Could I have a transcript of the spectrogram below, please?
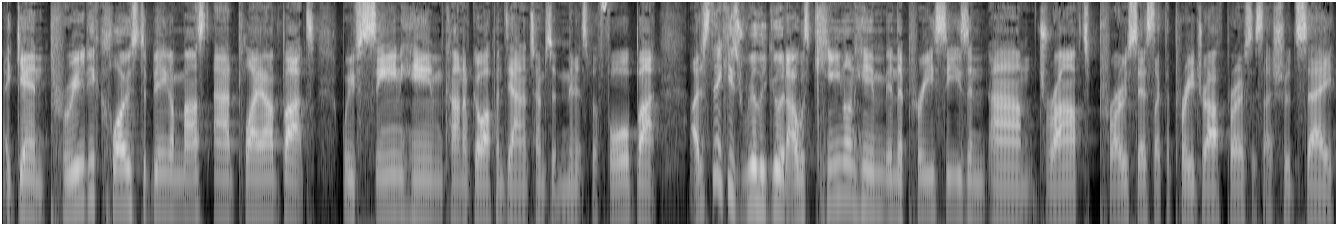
Again, pretty close to being a must add player, but we've seen him kind of go up and down in terms of minutes before. But I just think he's really good. I was keen on him in the preseason um, draft process, like the pre draft process I should say.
